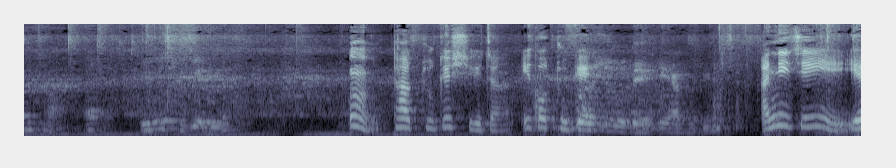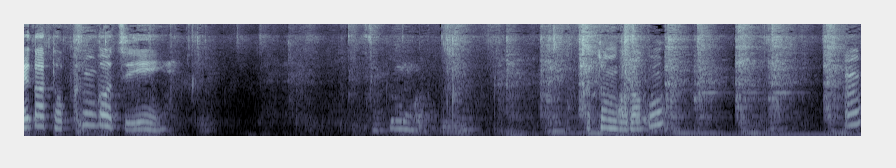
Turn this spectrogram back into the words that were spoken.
괜찮다. 어? 이게 두 개인데? 응, 다 두 개씩이잖아. 이거 두 개. 사이즈로 네 개야, 그러면? 아니지, 얘가 더 큰 거지. 같은 거 같은데? 같은 거라고? 응?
